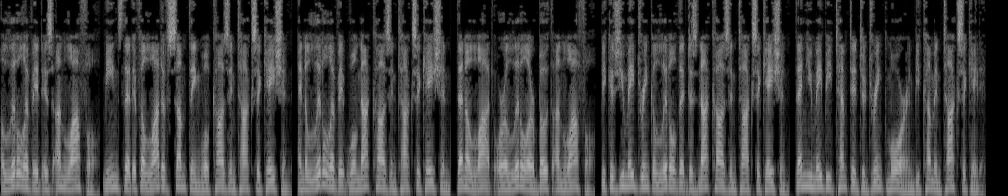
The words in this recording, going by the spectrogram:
a little of it is unlawful means that if a lot of something will cause intoxication, and a little of it will not cause intoxication, then a lot or a little are both unlawful, because you may drink a little that does not cause intoxication, then you may be tempted to drink more and become intoxicated.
